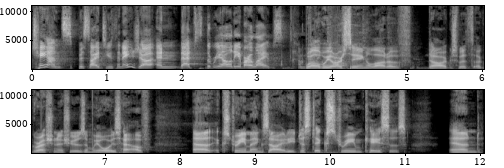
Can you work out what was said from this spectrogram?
chance besides euthanasia, and that's the reality of our lives. I'm Well, we are seeing a lot of dogs with aggression issues, and we always have uh, extreme anxiety, just extreme cases. And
